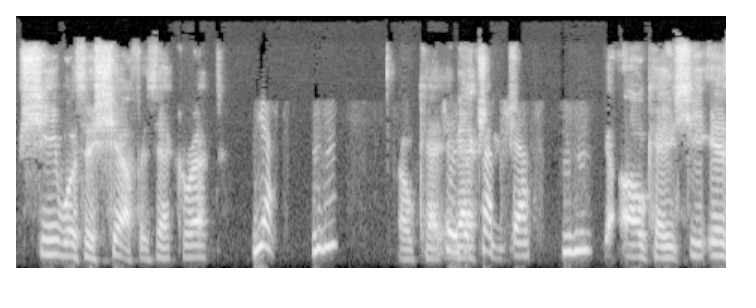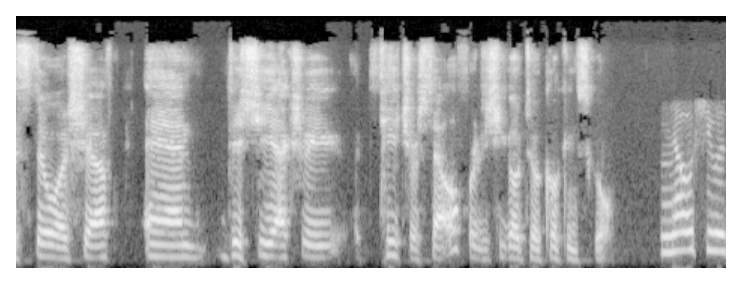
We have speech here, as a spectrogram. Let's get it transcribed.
she was a chef. Is that correct? Yes. Mm-hmm. Okay. She was and a actually, chef. Mm-hmm. Okay, she is still a chef. And did she actually teach herself, or did she go to a cooking school? No, she was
